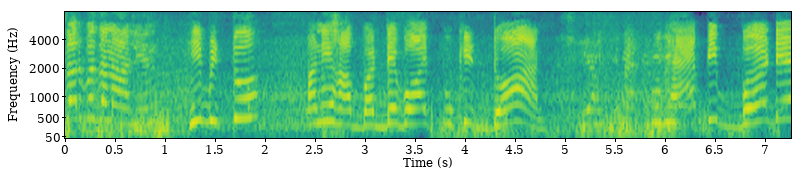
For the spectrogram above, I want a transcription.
सर्वजण आली ही बिट्टू आणि हा birthday boy Puki don happy birthday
